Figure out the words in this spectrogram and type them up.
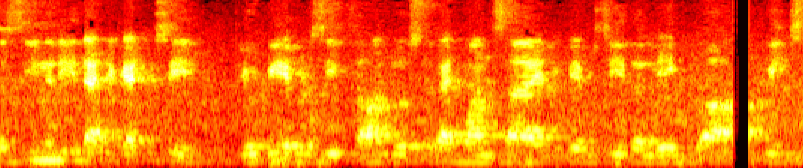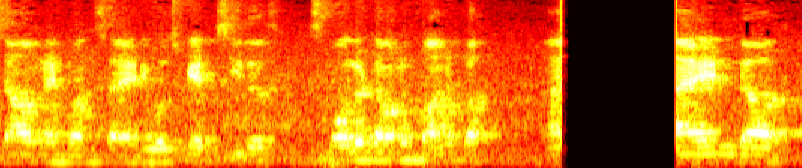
the scenery that you get to see, you'll be able to see Franz Josef at one side, you'll be able to see the lake uh, Queenstown at one side, you also get to see the smaller town of Wanaka, and uh,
